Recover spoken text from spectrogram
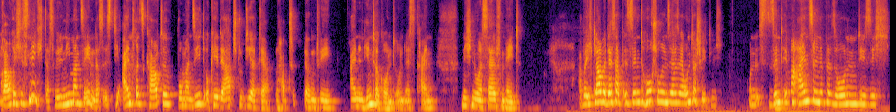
brauche ich es nicht. Das will niemand sehen. Das ist die Eintrittskarte, wo man sieht, okay, der hat studiert, der hat irgendwie einen Hintergrund und ist kein, nicht nur self-made. Aber ich glaube, deshalb sind Hochschulen sehr, sehr unterschiedlich. Und es sind mhm. immer einzelne Personen, die sich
